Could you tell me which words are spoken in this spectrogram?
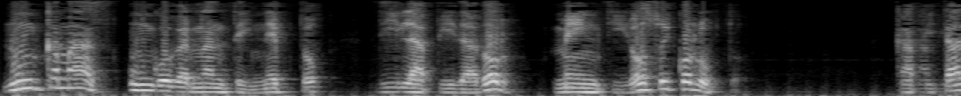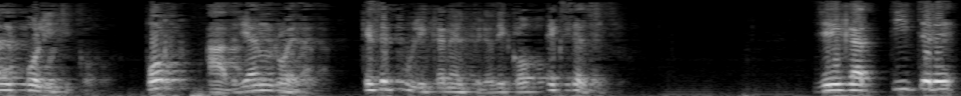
Nunca más un gobernante inepto, dilapidador, mentiroso y corrupto. Capital Político, por Adrián Rueda, que se publica en el periódico Excelsior. Llega títere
